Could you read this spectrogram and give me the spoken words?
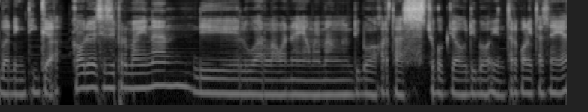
banding 3. Kalau dari sisi permainan di luar lawannya yang memang di bawah kertas cukup jauh di bawah Inter kualitasnya ya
